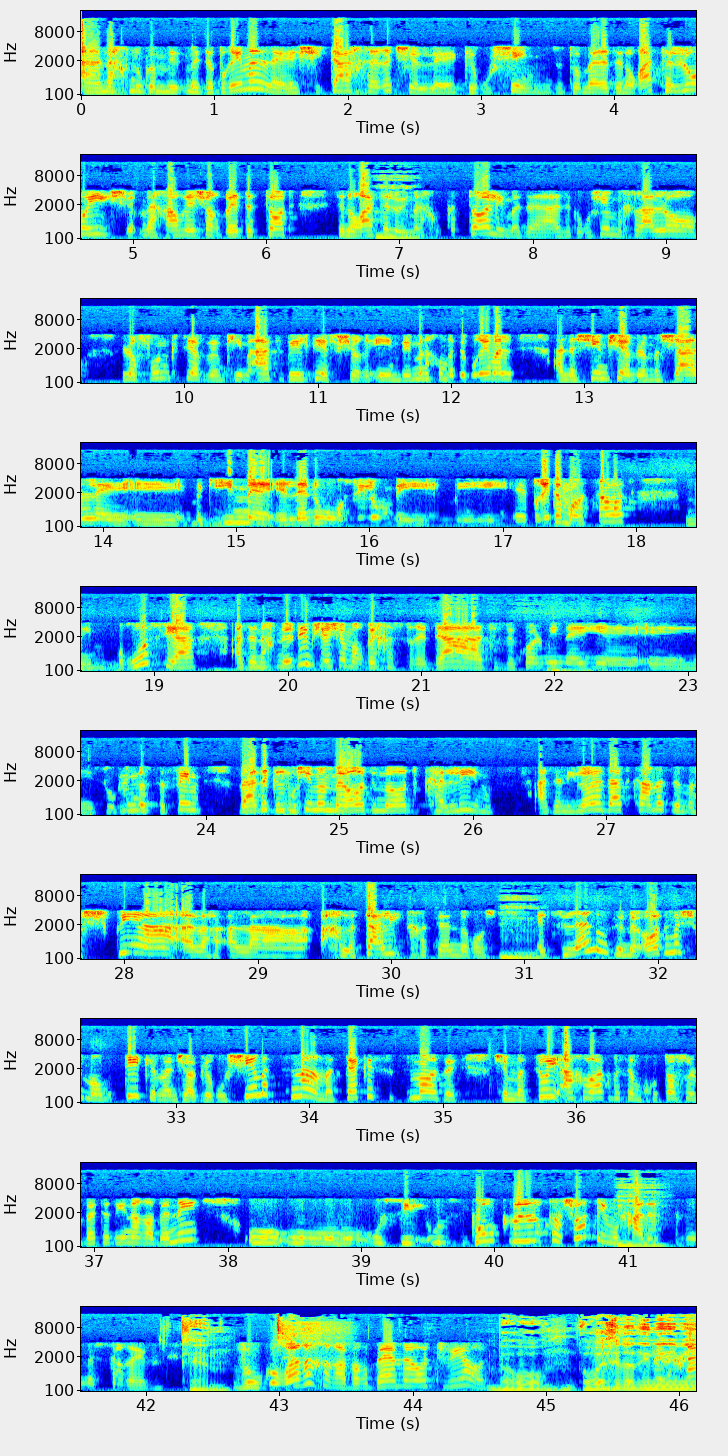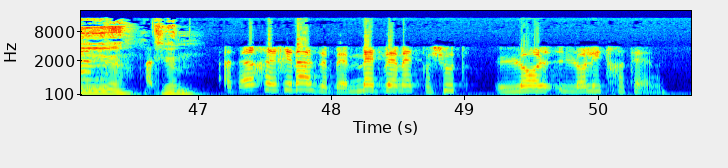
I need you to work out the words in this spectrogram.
אנחנו גם מדברים על אה, שיטה אחרת של אה, גירושים. זאת אומרת, זה נורא תלוי, מאחר ויש הרבה דתות, זה נורא תלוי. אם אנחנו קתולים, אז, אז הגירושים בכלל לא, לא פונקציה והם כמעט בלתי אפשריים. ואם אנחנו מדברים על אנשים שהם למשל אה, מגיעים אלינו אפילו מברית המועצות, מרוסיה, אז אנחנו יודעים שיש שם הרבה חסרי דת וכל מיני אה, אה, סוגים נוספים, ואז הגירושים הם מאוד מאוד קלים. אז אני לא יודעת כמה זה משפיע על, על ההחלטה להתחתן מראש. אצלנו זה מאוד משמעותי, כיוון שהגירושים עצמם, הטקס עצמו הזה, שמצוי אך ורק בסמכותו של בית הדין הרבני, הוא, הוא, הוא, הוא סיפור לא פשוט אם אחד הצדדים מסרב. כן, והוא גורר אחריו הרבה מאוד תביעות. ברור. עורכת הדין אימי... כן. הדרך היחידה זה באמת באמת פשוט לא, לא להתחתן.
